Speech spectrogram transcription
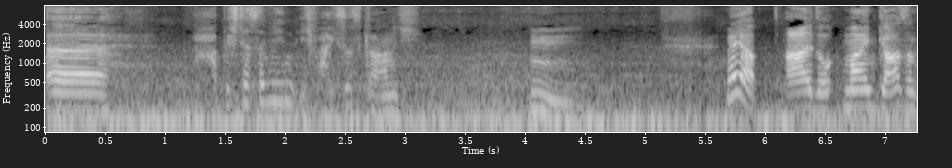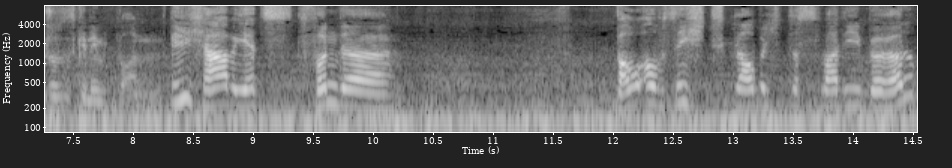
äh, habe ich das erwähnt? Ich weiß es gar nicht. Hm. Naja, also mein Gasanschluss ist genehmigt worden. Ich habe jetzt von der Bauaufsicht, glaube ich, das war die Behörde.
